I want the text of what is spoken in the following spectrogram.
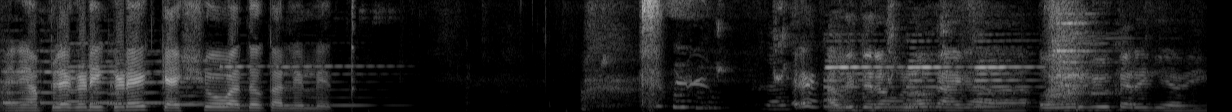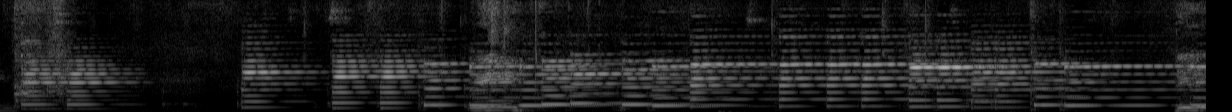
आणि आपल्याकडे इकडे कॅशो वादक आलेले आहेत. अभी तेरा व्लॉग आएगा ओवरव्यू करेगी अभी। दीदी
